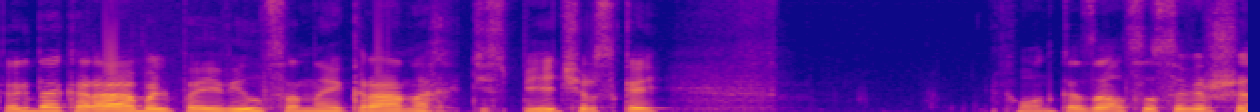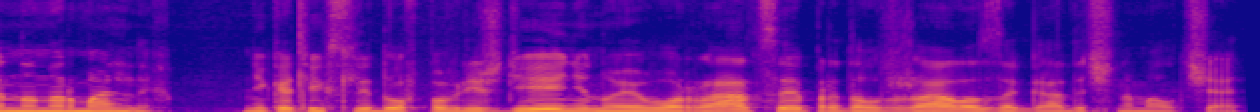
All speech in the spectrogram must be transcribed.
Когда корабль появился на экранах диспетчерской, он казался совершенно нормальным. Никаких следов повреждений, но его рация продолжала загадочно молчать.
